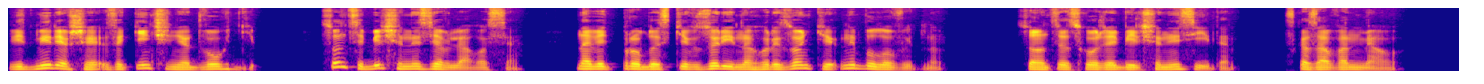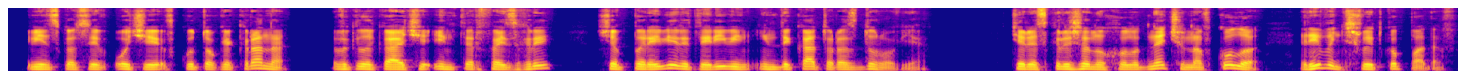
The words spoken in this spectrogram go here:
відмірявши закінчення двох діб. Сонце більше не з'являлося. Навіть проблисків зорі на горизонті не було видно. Сонце, схоже, більше не зійде, сказав Ван Мяо. Він скосив очі в куток екрана, викликаючи інтерфейс гри, щоб перевірити рівень індикатора здоров'я. Через крижану холоднечу навколо рівень швидко падав.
